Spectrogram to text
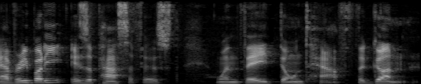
Everybody is a pacifist when they don't have the gun.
